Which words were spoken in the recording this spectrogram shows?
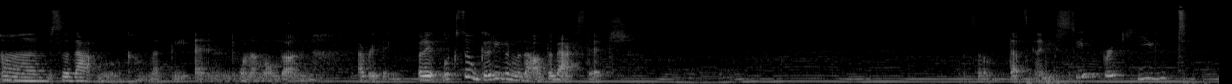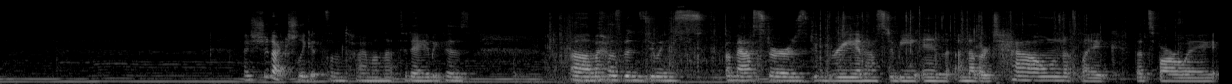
um, so that will come at the end when I'm all done everything. But it looks so good even without the back stitch. So that's gonna be super cute. I should actually get some time on that today because uh, my husband's doing a master's degree and has to be in another town, like that's far away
